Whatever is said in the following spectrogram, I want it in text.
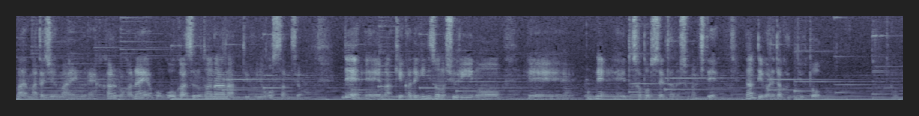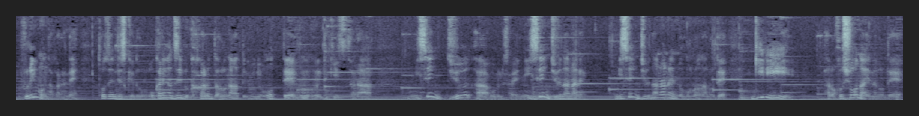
まあ、また10万円ぐらいかかるのかなエアコン交換するとななんていうふうに思ってたんですよ。で、えー、まあ結果的にその修理の、えー、ねえー、とサポートセンターの人が来て何て言われたかっていうと古いもんだからね当然ですけどお金が随分かかるんだろうなというふうに思ってふんふんって聞いてたら2010あごめんなさい2017年2017年のものなのでギリあの保証内なので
